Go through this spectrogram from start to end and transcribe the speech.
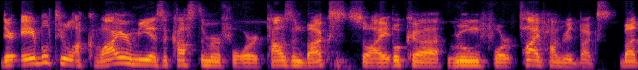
they're able to acquire me as a customer for 1000 bucks so i book a room for 500 bucks. But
